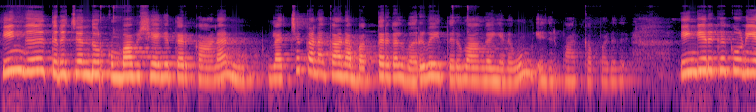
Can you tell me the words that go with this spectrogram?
இங்கு திருச்செந்தூர் கும்பாபிஷேகத்திற்கான லட்சக்கணக்கான பக்தர்கள் வருகை தருவாங்க எனவும் எதிர்பார்க்கப்படுது. இங்கே இருக்கக்கூடிய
